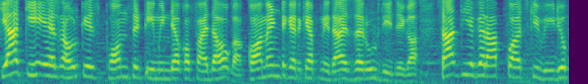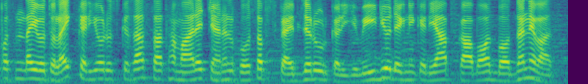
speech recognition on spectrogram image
क्या के एल राहुल के इस फॉर्म से टीम इंडिया को फ़ायदा होगा? कॉमेंट करके अपनी राय ज़रूर दीजिएगा। साथ ही अगर आपको आज की वीडियो पसंद आई हो तो लाइक करिए और उसके साथ साथ हमारे चैनल को सब्सक्राइब ज़रूर करिए। वीडियो देखने के लिए आपका बहुत बहुत धन्यवाद।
